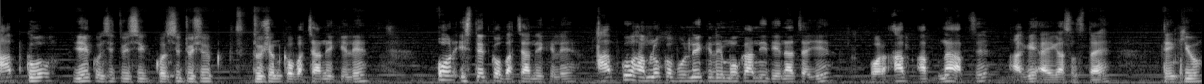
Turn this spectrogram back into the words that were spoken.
आपको ये कॉन्स्टिट्यूशन कॉन्स्टिट्यूशन को बचाने के लिए और स्टेट को बचाने के लिए आपको हम लोग को बोलने के लिए मौका नहीं देना चाहिए और आप अपना आपसे आगे आएगा, सोचता है। थैंक यू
